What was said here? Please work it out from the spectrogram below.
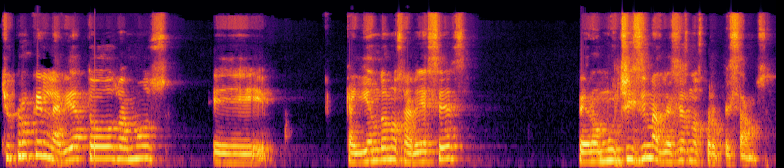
yo creo que en la vida todos vamos eh, cayéndonos a veces pero muchísimas veces nos tropezamos.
